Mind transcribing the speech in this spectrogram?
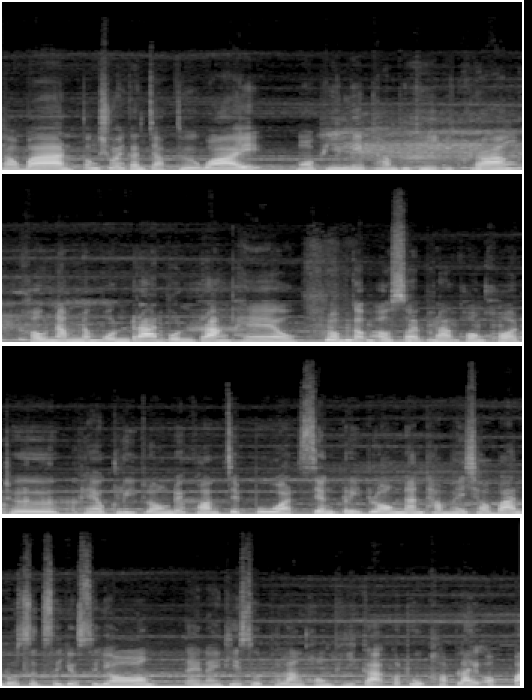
ชาวบ้านต้องช่วยกันจับเธอไว้ หมอผีรีบทำพิธีอีกครั้งเขานำน้ำมนต์ราดบนร่างแพรวพร้อมกับเอาสร้อยพระคล้องคอเธอ แพรวกรีดร้องด้วยความเจ็บปวด เสียงกรีดร้องนั้นทำให้ชาวบ้านรู้สึกสยดสยอง แต่ในที่สุดพลังของผีกะก็ถูกขับไล่ออกไป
